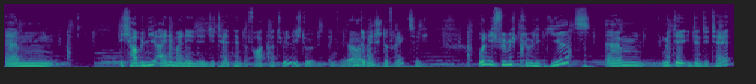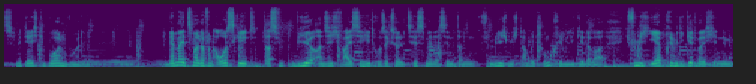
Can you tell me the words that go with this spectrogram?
Ähm, ich habe nie eine meiner Identitäten hinterfragt. Natürlich, du, ein Ja. guter Mensch hinterfragt sich. Und ich fühle mich privilegiert ähm, mit der Identität, mit der ich geboren wurde. Wenn man jetzt mal davon ausgeht, dass wir an sich weiße heterosexuelle Cis-Männer sind, dann fühle ich mich damit schon privilegiert. Aber ich fühle mich eher privilegiert, weil ich in einem,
